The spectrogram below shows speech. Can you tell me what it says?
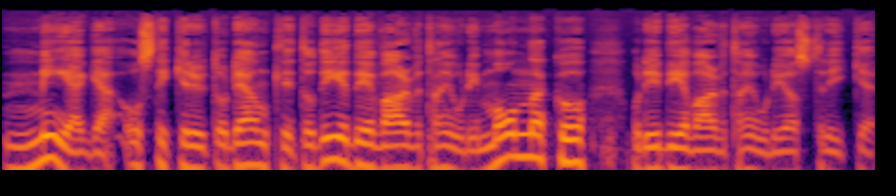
mega och sticker ut ordentligt och det är det varvet han gjorde i Monaco och det är det varvet han gjorde i Österrike.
